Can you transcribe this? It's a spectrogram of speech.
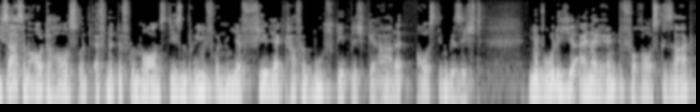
Ich saß im Autohaus und öffnete frühmorgens diesen Brief und mir fiel der Kaffee buchstäblich gerade aus dem Gesicht. Mir wurde hier eine Rente vorausgesagt,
